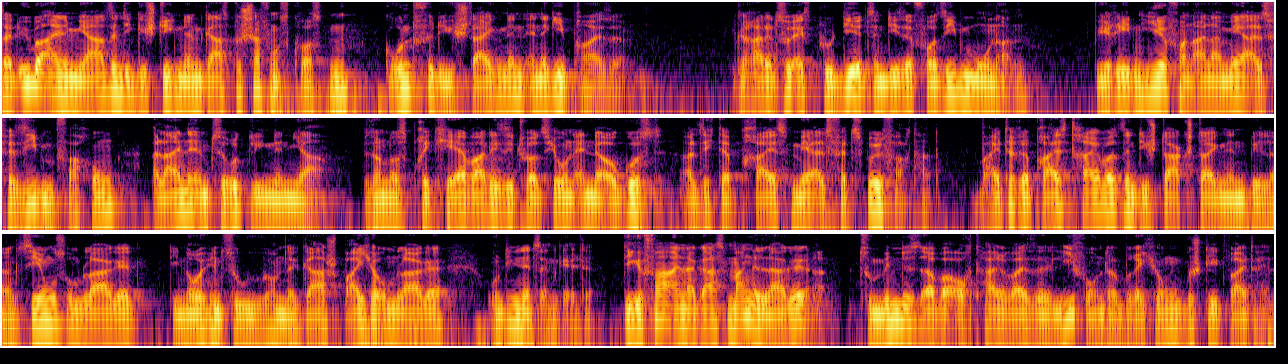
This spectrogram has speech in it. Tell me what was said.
Seit über einem Jahr sind die gestiegenen Gasbeschaffungskosten Grund für die steigenden Energiepreise. Geradezu explodiert sind diese vor sieben Monaten. Wir reden hier von einer mehr als Versiebenfachung alleine im zurückliegenden Jahr. Besonders prekär war die Situation Ende August, als sich der Preis mehr als verzwölfacht hat. Weitere Preistreiber sind die stark steigenden Bilanzierungsumlage, die neu hinzugekommene Gasspeicherumlage und die Netzentgelte. Die Gefahr einer Gasmangellage, zumindest aber auch teilweise Lieferunterbrechungen, besteht weiterhin.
